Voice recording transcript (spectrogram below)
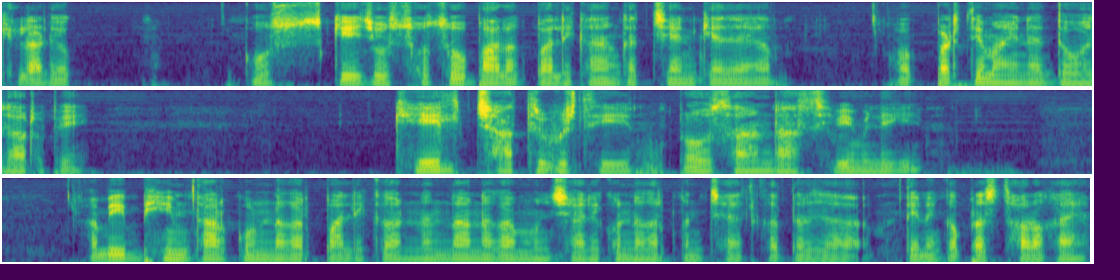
खिलाड़ियों को के जो सौ सौ बालक बालिकाओं का चयन किया जाएगा और प्रति महीने दो हज़ार रुपये। खेल छात्रवृत्ति प्रोत्साहन राशि भी मिलेगी। अभी भीमताल को नगर पालिका नंदा नगर मुंशियारी को नगर पंचायत का दर्जा देने का प्रस्ताव रखा है।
